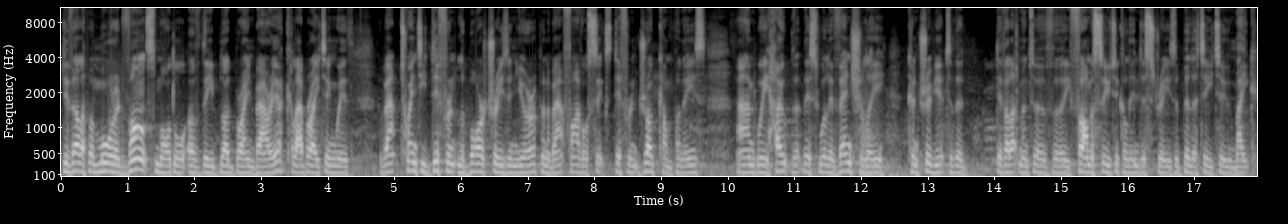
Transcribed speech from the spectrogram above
develop a more advanced model of the blood-brain barrier, collaborating with about 20 different laboratories in Europe and about five or six different drug companies. And we hope that this will eventually contribute to the development of the pharmaceutical industry's ability to make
